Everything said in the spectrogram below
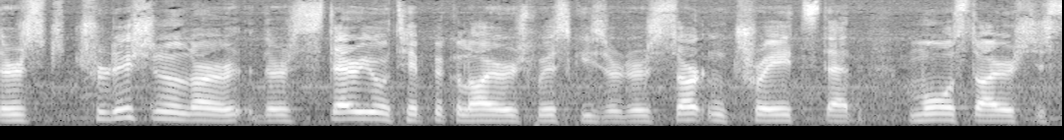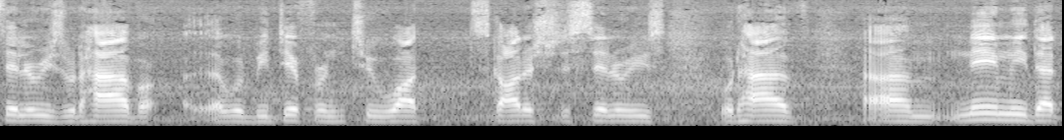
There's traditional or there's stereotypical Irish whiskies, or there's certain traits that most Irish distilleries would have that would be different to what Scottish distilleries would have. Um, namely, that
